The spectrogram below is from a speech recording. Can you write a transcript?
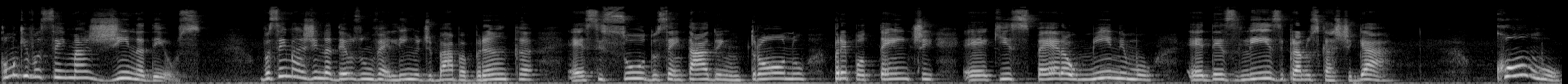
como que você imagina Deus? Você imagina Deus um velhinho de barba branca, é, sentado em um trono, prepotente, é, que espera o mínimo é, deslize para nos castigar? Como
